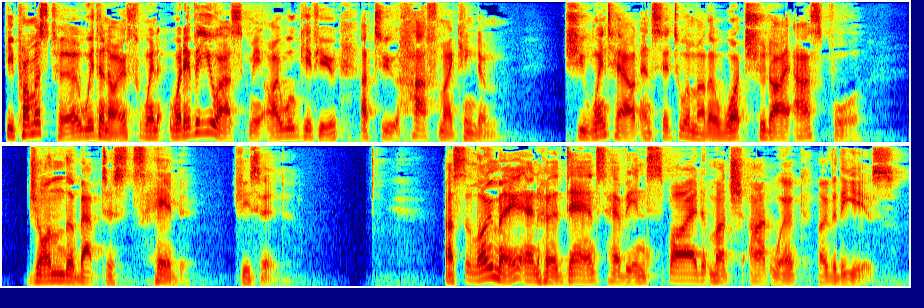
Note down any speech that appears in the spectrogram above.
He promised her with an oath, when, Whatever you ask me, I will give you up to half my kingdom. She went out and said to her mother, What should I ask for? John the Baptist's head, she said. Uh, Salome and her dance have inspired much artwork over the years,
